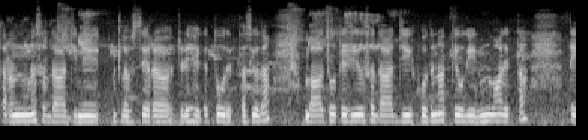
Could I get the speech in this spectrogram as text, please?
ਤਰਨ ਨੂੰ ਨਾ ਸਰਦਾਰ ਜੀ ਨੇ ਮਤਲਬ ਸਿਰ ਜਿਹੜੇ ਹੈਗੇ ਧੋ ਦਿੱਤਾ ਸੀ ਉਹਦਾ, ਬਾਲ ਧੋਤੇ ਸੀ। ਉਹ ਸਰਦਾਰ ਜੀ ਖੁਦ ਨਾ ਨਹਾਤੇ ਉਹਦੀ ਇਹਨੂੰ ਨਵਾ ਦਿੱਤਾ ਤੇ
